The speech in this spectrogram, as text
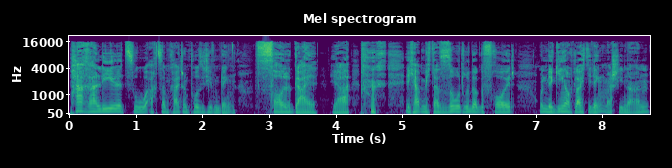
parallel zu Achtsamkeit und positivem Denken. Voll geil, ja. Ich habe mich da so drüber gefreut und mir ging auch gleich die Denkmaschine an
